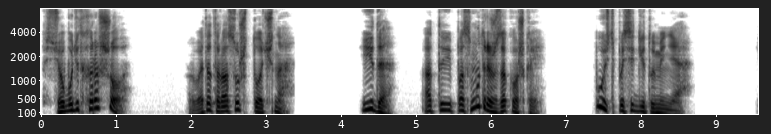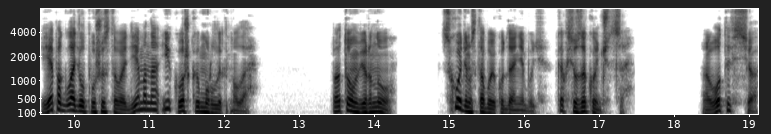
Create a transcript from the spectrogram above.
Все будет хорошо. В этот раз уж точно. Ида, а ты посмотришь за кошкой? Пусть посидит у меня. Я погладил пушистого демона, и кошка мурлыкнула. Потом верну. Сходим с тобой куда-нибудь, как все закончится. Вот и все.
